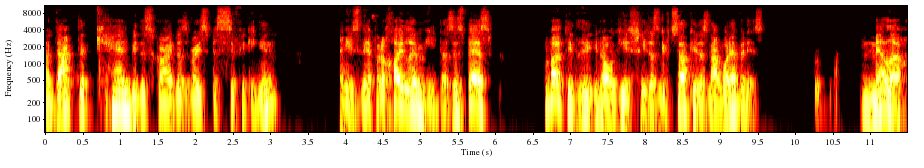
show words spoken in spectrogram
A doctor can be described as very specific in, and he's there for the chaylim. He does his best, but you know, he's, he doesn't give tzak, he does not, whatever it is. Melech,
